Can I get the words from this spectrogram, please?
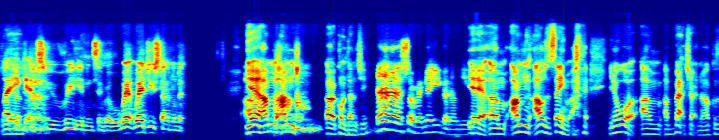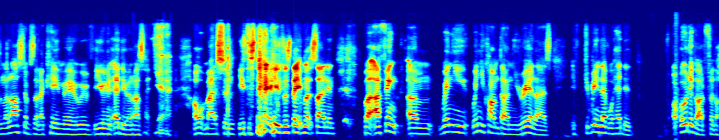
Like it Yeah. gets you really an insane player. Where where do you stand on it? Yeah, I'm. I'm. Uh, go on, Danichi. No, no, no, sorry, no, you go now. You go. Yeah, um, I'm. I was the same. you know what? I'm. I'm backtracked now because in the last episode I came here with you and Eddie, and I was like, yeah, I want Maddison. He's the state. He's the statement signing. But I think um, when you when you calm down, you realize if you're being level headed, Odegaard for the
